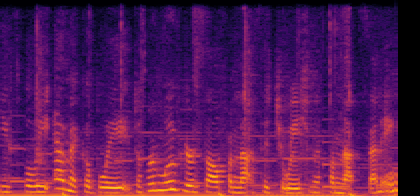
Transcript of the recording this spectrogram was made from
peacefully, amicably just remove yourself from that situation, from that setting.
